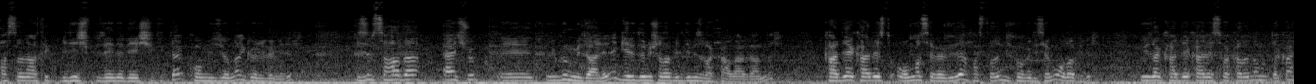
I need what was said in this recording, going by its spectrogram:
hastanın artık bilinç düzeyinde değişiklikler, konfüzyonlar görülebilir. Bizim sahada en çok e, uygun müdahaleyle geri dönüş alabildiğimiz vakalardandır. Kardiyak arrest olma sebebi de hastanın hipoglisemi olabilir. Bu yüzden kardiyak arrest vakalarında mutlaka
